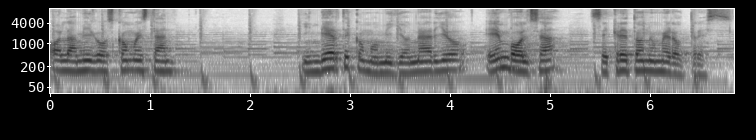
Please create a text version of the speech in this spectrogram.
Hola amigos, ¿cómo están? Invierte como millonario en bolsa, secreto número 3.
